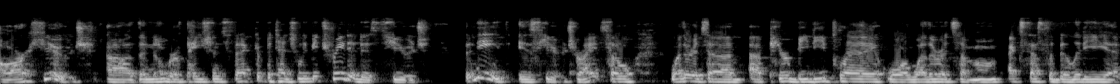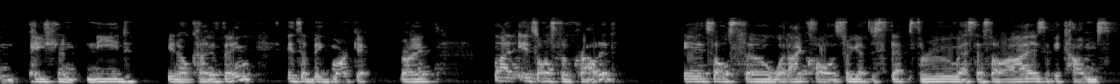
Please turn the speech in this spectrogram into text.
are huge. Uh, the number of patients that could potentially be treated is huge. The need is huge, right? So whether it's a, a pure BD play or whether it's a accessibility and patient need, you know, kind of thing, it's a big market, right? But it's also crowded. It's also what I call it. so you have to step through SSRIs. It becomes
